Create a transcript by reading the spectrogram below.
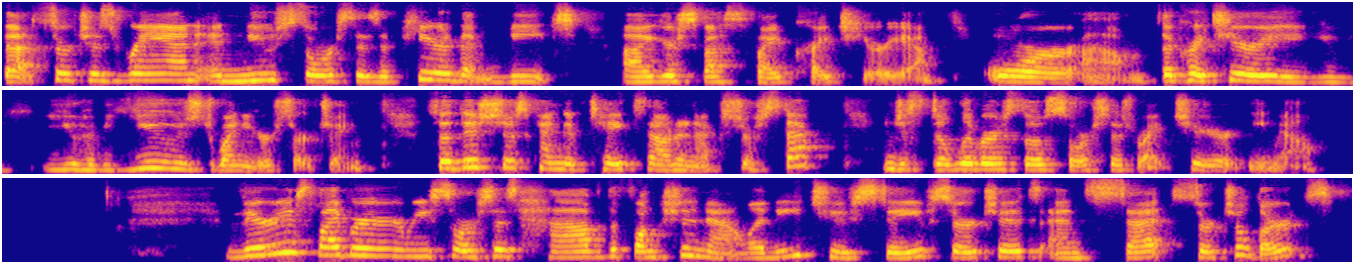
that search is ran and new sources appear that meet uh, your specified criteria or um, the criteria you, you have used when you're searching. So this just kind of takes out an extra step and just delivers those sources right to your email. Various library resources have the functionality to save searches and set search alerts.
